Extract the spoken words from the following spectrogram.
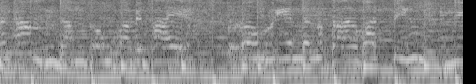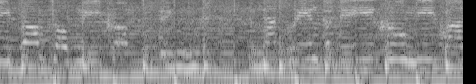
นธรรมดำรงความเป็นไทย โรงเรียนอนุบาลวัดสิงห์มีพร้อมจบมีครบทุกสิ่ง นักเรียนก็ดีครูมีความ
